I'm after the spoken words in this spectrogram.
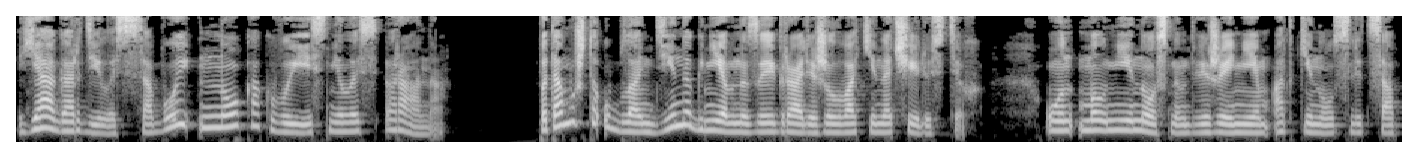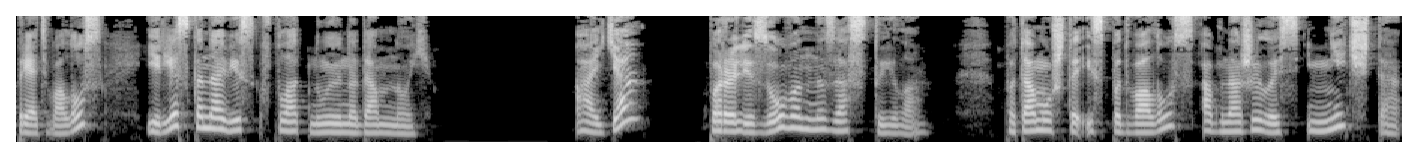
Я гордилась собой, но, как выяснилось, рано. Потому что у блондина гневно заиграли желваки на челюстях. Он молниеносным движением откинул с лица прядь волос и резко навис вплотную надо мной. А я парализованно застыла, потому что из-под волос обнажилось нечто,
